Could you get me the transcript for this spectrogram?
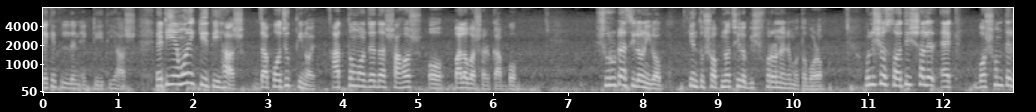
লেখে ফেললেন একটি ইতিহাস। এটি এমন একটি ইতিহাস যা প্রযুক্তি নয়, আত্মমর্যাদা, সাহস ও ভালোবাসার কাব্য। শুরুটা ছিল নীরব, কিন্তু স্বপ্ন ছিল বিস্ফোরণের মতো বড়। উনিশশো সালের এক বসন্তের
